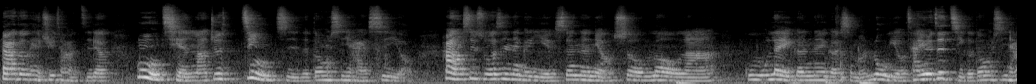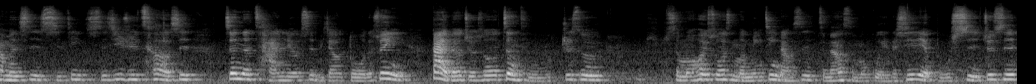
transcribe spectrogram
大家都可以去查资料，目前啦，就是禁止的东西还是有。他好像是说，是那个野生的鸟兽肉啦、菇类跟那个什么鹿油菜，因为这几个东西他们是实际实际去测，是真的残留是比较多的，所以大家不要觉得说政府就是什么会说什么民进党是怎么样什么鬼的，其实也不是，就是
